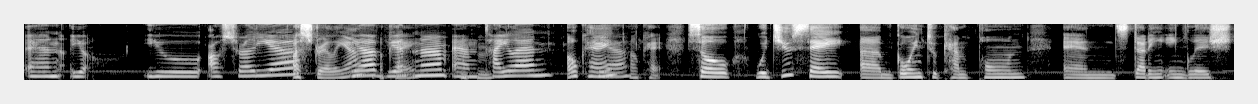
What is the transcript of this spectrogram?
and you, you Australia, Australia. yeah, Okay. Vietnam and Thailand. Okay. Yeah. Okay. So, would you say um, going to Kampong and studying English,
